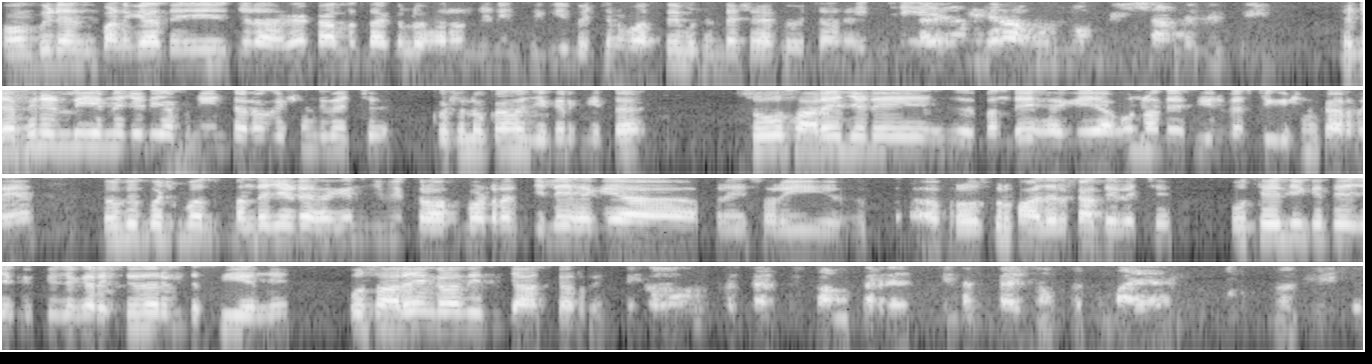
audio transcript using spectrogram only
ਕੌਨਫੀਡੈਂਸ ਬਣ ਗਿਆ ਤੇ ਇਹ ਜਿਹੜਾ ਹੈਗਾ ਕੱਲ ਤੱਕ ਕਿਲੋ ਹੈਰੋਨ ਜਿਹੜੀ ਸੀਗੀ ਵੇਚਣ ਵਾਸਤੇ ਬਠਿੰਡਾ ਸ਼ਹਿਰ ਦੇ ਵਿੱਚ ਆ ਰਿਹਾ ਸੀ ਜਿਹੜਾ ਹੁਣ ਲੋਕ ਵੀ ਸ਼ਾਮਿਲ ਨੇ ਕੋਈ ਡੈਫੀਨਿਟਲੀ ਇਹਨੇ ਜਿਹੜੀ ਆਪਣੀ ਇੰਟਰੋਗੇਸ਼ਨ ਦੇ ਵਿੱਚ ਕੁਝ ਲੋਕਾਂ ਦਾ ਜ਼ਿਕਰ ਕੀਤਾ। ਸੋ ਸਾਰੇ ਜਿਹੜੇ ਬੰਦੇ ਹੈਗੇ ਆ ਉਹਨਾਂ ਦੇ ਅਸੀਂ ਇਨਵੈਸਟੀਗੇਸ਼ਨ ਕਰ ਰਹੇ ਹਾਂ ਕਿਉਂਕਿ ਕੁਝ ਬੰਦੇ ਜਿਹੜੇ ਹੈਗੇ ਨੇ ਜਿਵੇਂ ਕ੍ਰਾਸ ਬਾਰਡਰ ਜ਼ਿਲ੍ਹੇ ਹੈਗੇ ਆ ਆਪਣੇ ਸੌਰੀ ਫਿਰੋਜ਼ਪੁਰ ਫਾਜ਼ਿਲਕਾ ਦੇ ਵਿੱਚ ਉੱਥੇ ਦੀ ਕਿਤੇ ਕਿਤੇ ਜਗ੍ਹਾ ਰਿਸ਼ਤੇਦਾਰ ਵੀ ਦੱਸੀ ਇਹਨੇ ਉਹ ਸਾਰੇ ਐਂਗਲਾਂ ਦੀ ਅਸੀਂ ਜਾਂਚ ਕਰ ਰਹੇ ਇੱਕ ਹੋਰ ਪਰਸਨ ਕੰਮ ਕਰ ਰਿਹਾ ਸੀ ਕਿੰਨਾ ਕੁ ਪੈਸਾ ਉਹਨਾਂ ਕਮਾਇਆ ਹੈ ਉਹਨਾਂ ਦੀ ਹਾਂ।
